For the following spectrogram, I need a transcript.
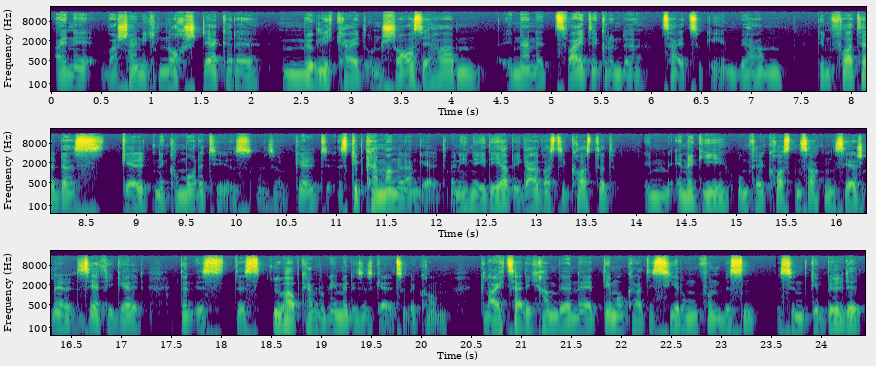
eine wahrscheinlich noch stärkere Möglichkeit und Chance haben, in eine zweite Gründerzeit zu gehen. Wir haben den Vorteil, dass Geld eine Commodity ist. Also Geld, es gibt keinen Mangel an Geld. Wenn ich eine Idee habe, egal was die kostet, im Energieumfeld kosten Sachen sehr schnell, sehr viel Geld, dann ist das überhaupt kein Problem mehr, dieses Geld zu bekommen. Gleichzeitig haben wir eine Demokratisierung von Wissen. Wir sind gebildet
